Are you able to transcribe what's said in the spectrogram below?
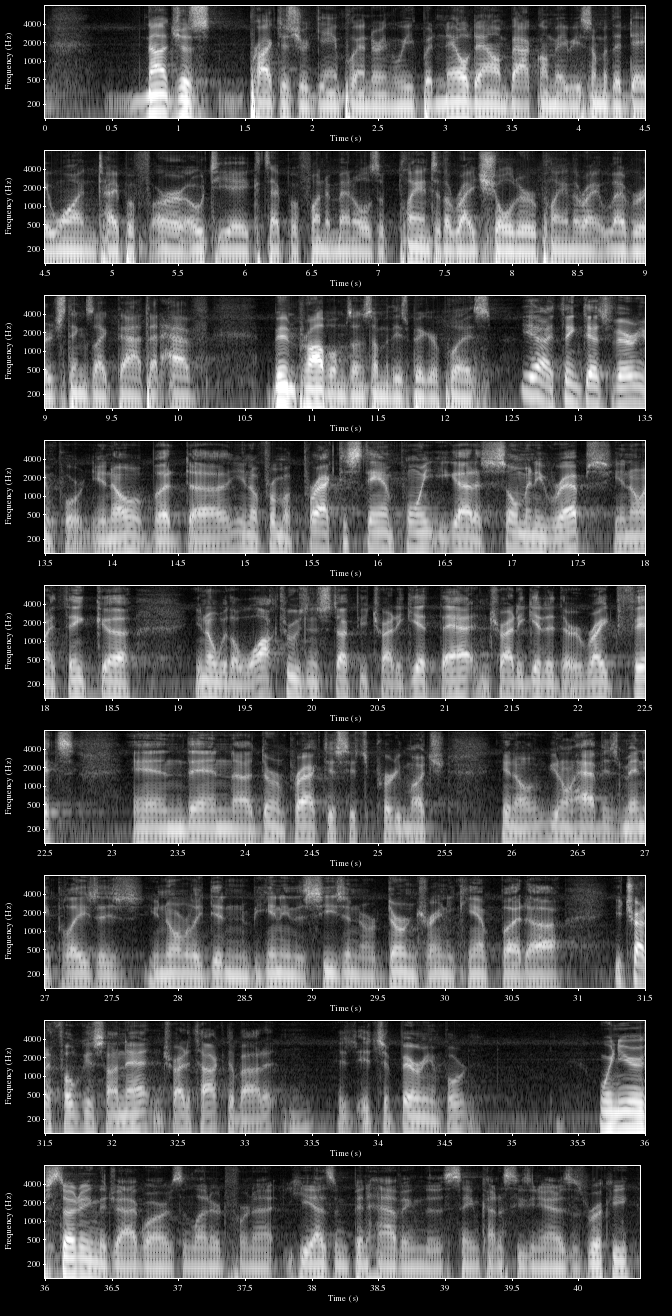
not just practice your game plan during the week, but nail down back on maybe some of the day one type of or OTA type of fundamentals of playing to the right shoulder, playing the right leverage, things like that that have been problems on some of these bigger plays. Yeah, I think that's very important, you know. But uh, you know, from a practice standpoint, you got so many reps. You know, I think uh, you know with the walkthroughs and stuff, you try to get that and try to get it their right fits. And then uh, during practice, it's pretty much, you know, you don't have as many plays as you normally did in the beginning of the season or during training camp. But uh, you try to focus on that and try to talk about it. It's, it's very important. When you're studying the Jaguars and Leonard Fournette, he hasn't been having the same kind of season he had as his rookie,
